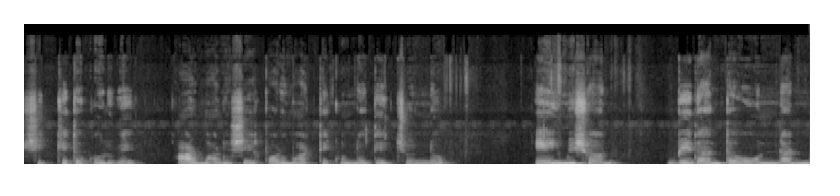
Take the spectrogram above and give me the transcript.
শিক্ষিত করবে আর মানুষের পরমার্থিক উন্নতির জন্য এই মিশন বেদান্ত ও অন্যান্য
